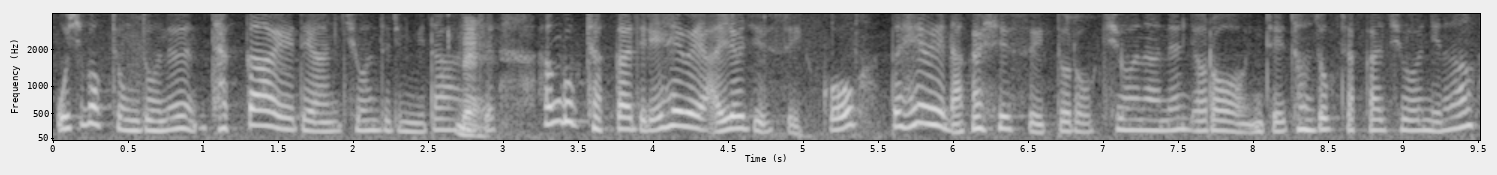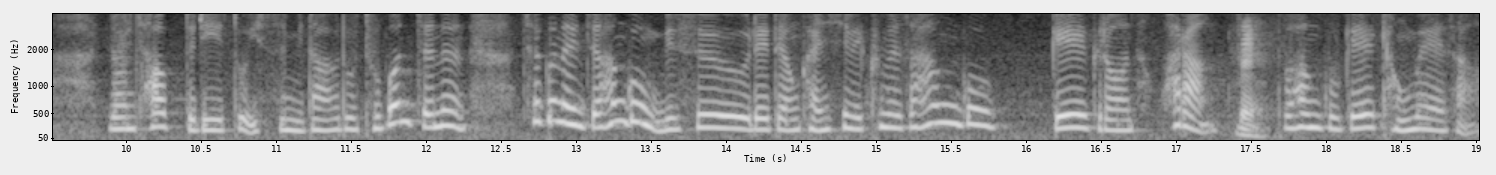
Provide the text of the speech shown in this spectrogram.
50억 정도는 작가에 대한 지원들입니다. 네. 이제 한국 작가들이 해외에 알려질 수 있고 또 해외에 나가실 수 있도록 지원하는 여러 이제 전속 작가 지원이나 이런 사업들이 또 있습니다. 그리고 두 번째는 최근에 이제 한국 미술에 대한 관심이 크면서 한국 의 그런 화랑 네. 또 한국의 경매회사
